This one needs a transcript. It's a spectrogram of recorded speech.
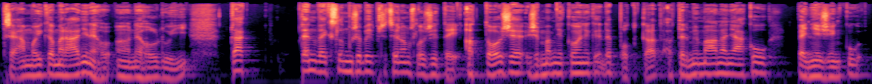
třeba moji kamarádi neho, uh, neholdují, tak ten Vexel může být přece jenom složitý. A to, že, že mám někoho někde potkat a ten mi má na nějakou peněženku,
